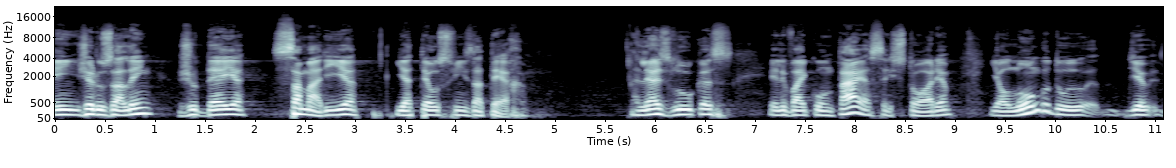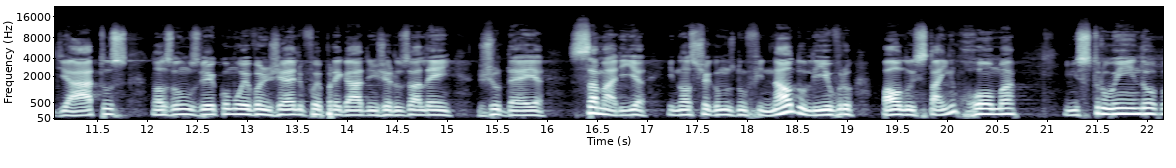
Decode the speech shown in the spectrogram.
em Jerusalém, Judéia, Samaria e até os fins da terra. Aliás, Lucas ele vai contar essa história e ao longo do, de, de, Atos nós vamos ver como o evangelho foi pregado em Jerusalém, Judéia, Samaria e nós chegamos no final do livro. Paulo está em Roma, instruindo,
